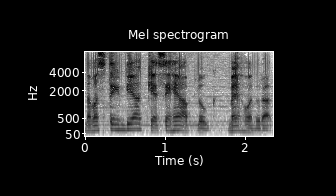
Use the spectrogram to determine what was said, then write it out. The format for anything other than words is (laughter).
नमस्ते इंडिया कैसे हैं आप लोग? मैं हूँ अनुराग।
